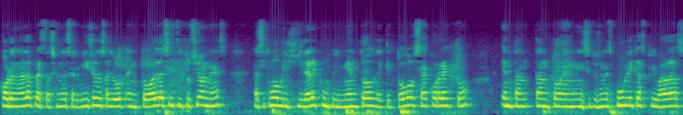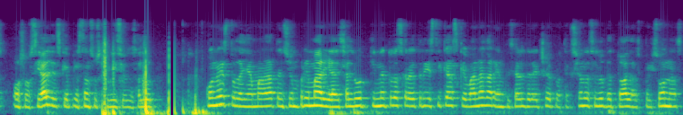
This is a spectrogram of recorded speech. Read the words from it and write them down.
coordinar la prestación de servicios de salud en todas las instituciones, así como vigilar el cumplimiento de que todo sea correcto en tanto en instituciones públicas, privadas o sociales que prestan sus servicios de salud. Con esto, la llamada atención primaria de salud tiene todas las características que van a garantizar el derecho de protección de salud de todas las personas,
